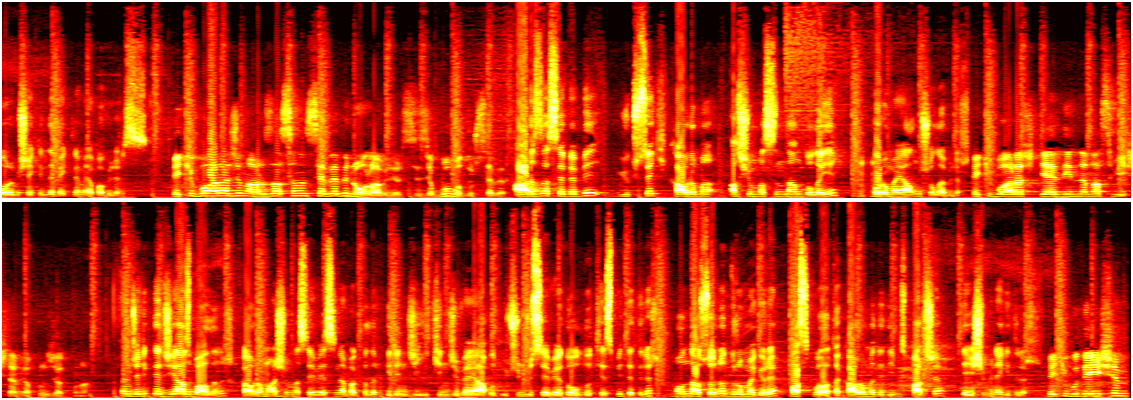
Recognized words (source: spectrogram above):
doğru bir şekilde bekleme yapabiliriz. Peki bu aracın arızasının sebebi ne olabilir sizce? Bu mudur sebep? Arıza sebebi yüksek kavrama aşınmasından dolayı korumaya almış olabilir. Peki bu araç geldiğinde nasıl bir işlem yapılacak buna? Öncelikle cihaz bağlanır, kavrama aşınma seviyesine bakılır. Birinci, ikinci veyahut üçüncü seviyede olduğu tespit edilir. Ondan sonra duruma göre baskı balata kavrama dediğimiz parça değişimine gidilir. Peki bu değişim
